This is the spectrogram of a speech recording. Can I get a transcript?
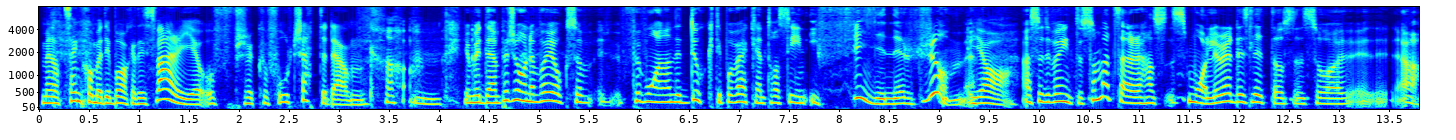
Men att sen komma tillbaka till Sverige och försöka fortsätta den. Mm. Ja, men den personen var ju också förvånande duktig på att verkligen ta sig in i finrum. Ja. Alltså det var inte som att så här, han smålurades lite och sen så ja,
